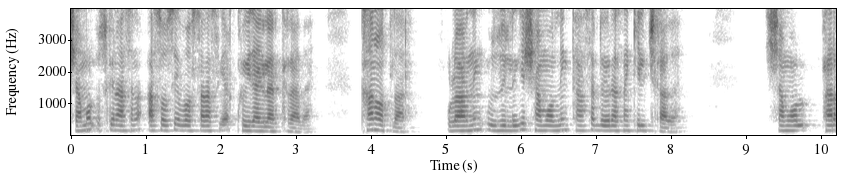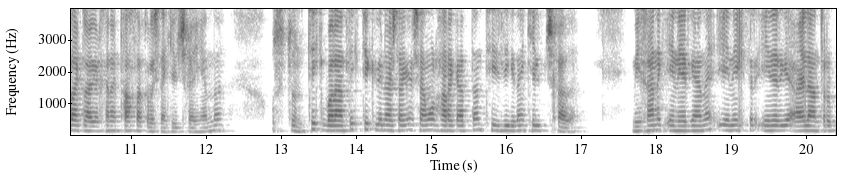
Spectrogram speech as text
Shamol uskunasini asosiy vositalariga quyidagilar kiradi. Qanotlar ularning uzunligi shamolning ta'sir doirasidan kelib chiqadi. Shamol parraklarga qanday ta'sir qilishidan kelib chiqar ekanda ustun tik balandlik tik yo'nalishdagi shamol harakatidan tezligidan kelib chiqadi. Mexanik energiyani elektr energiya aylantirib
